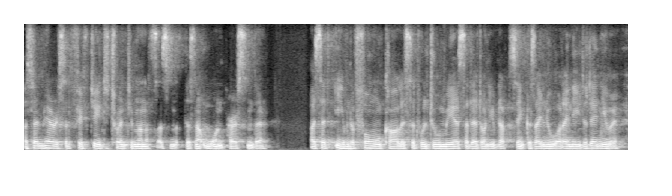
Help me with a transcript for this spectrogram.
I said, I'm here. He said, 15 to 20 minutes. I said, there's not one person there. I said, even a phone call, I said, will do me. I said, I don't even have to think because I knew what I needed anyway.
